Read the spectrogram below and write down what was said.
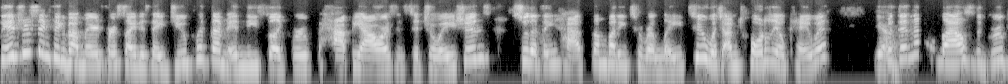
The interesting thing about Married First Sight is they do put them in these like group happy hours and situations so that they have somebody to relate to, which I'm totally okay with. Yeah. But then that allows the group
